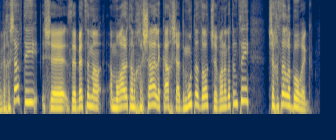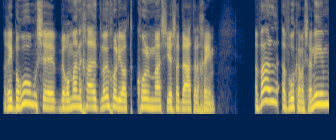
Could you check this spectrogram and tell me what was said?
וחשבתי שזה בעצם אמורה להיות המחשה לכך שהדמות הזאת שוונגוט המציא, שחסר לה בורג. הרי ברור שברומן אחד לא יכול להיות כל מה שיש לדעת על החיים. אבל עברו כמה שנים,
